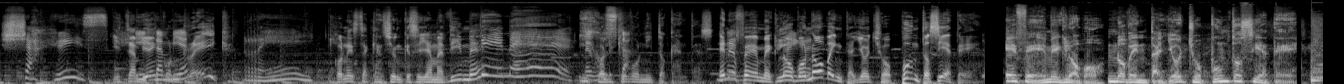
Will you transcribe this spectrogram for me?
Shahriz? Y también, con Drake. Rey. Con esta canción que se llama Dime. Dime. Me Híjole, qué bonito cantas. En. FM Globo Ay, 98.7. FM Globo 98.7.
